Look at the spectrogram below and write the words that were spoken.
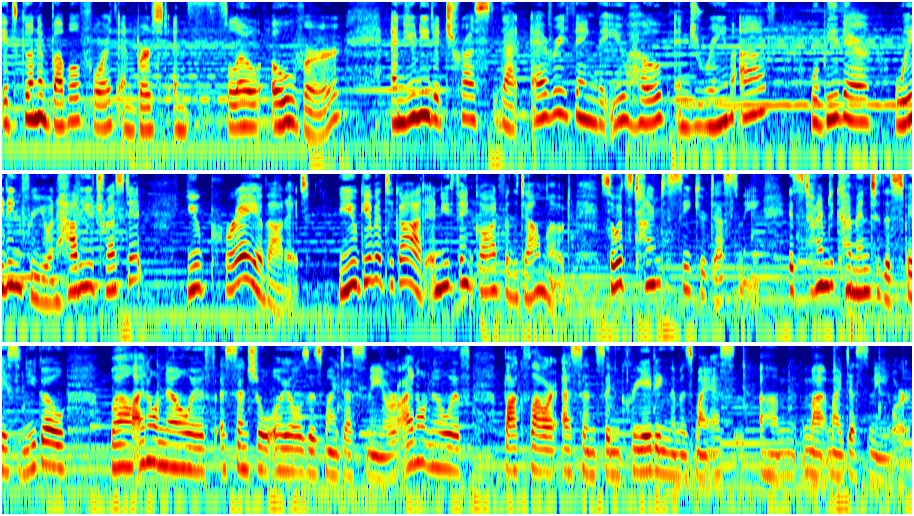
It's going to bubble forth and burst and flow over. And you need to trust that everything that you hope and dream of will be there waiting for you. And how do you trust it? You pray about it. You give it to God and you thank God for the download. So it's time to seek your destiny. It's time to come into this space and you go, Well, I don't know if essential oils is my destiny, or I don't know if Bach flower essence and creating them is my, um, my, my destiny, or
